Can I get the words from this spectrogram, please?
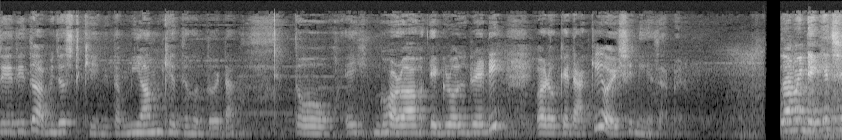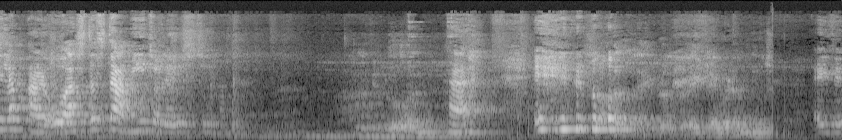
দিয়ে দিত আমি জাস্ট খেয়ে নিতাম। মিয়াম খেতে হতো এটা। তো এই ঘরোয়া এগরোল রেডি এবার ওকে ডাকি ও এসে নিয়ে যাবে। আমি ডেকেছিলাম আর ও আস্তে আস্তে আমিই চলে এসেছিলাম। হ্যাঁ এই যে।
